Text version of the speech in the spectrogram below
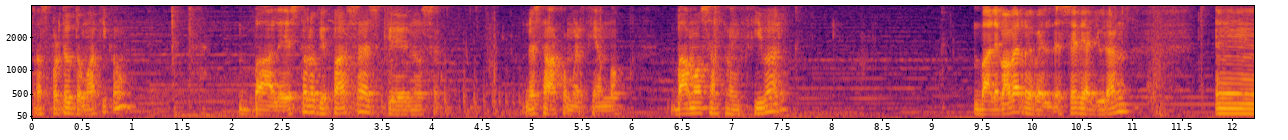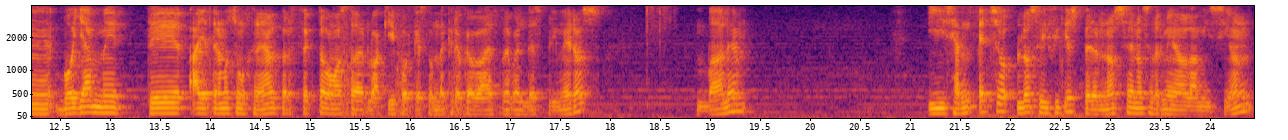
Transporte automático. Vale, esto lo que pasa es que, no sé. No estaba comerciando. Vamos a Zanzíbar. Vale, va a haber rebeldes, ¿eh? De Ayuran. Eh, voy a meter... Ah, ya tenemos un general, perfecto. Vamos a traerlo aquí porque es donde creo que va a haber rebeldes primeros. Vale. Y se han hecho los edificios, pero no se nos ha terminado la misión.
